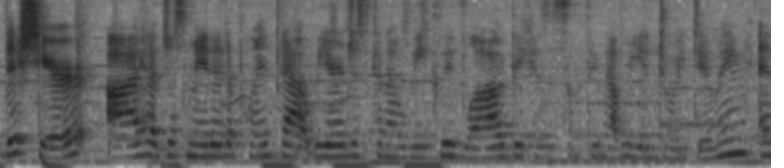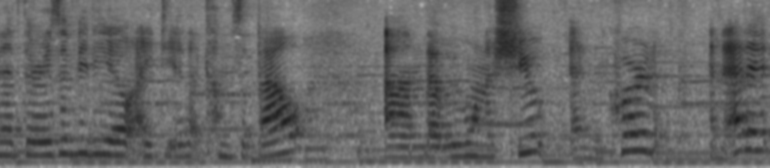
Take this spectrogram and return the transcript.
this year, I have just made it a point that we are just gonna weekly vlog because it's something that we enjoy doing. And if there is a video idea that comes about um, that we wanna shoot and record and edit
